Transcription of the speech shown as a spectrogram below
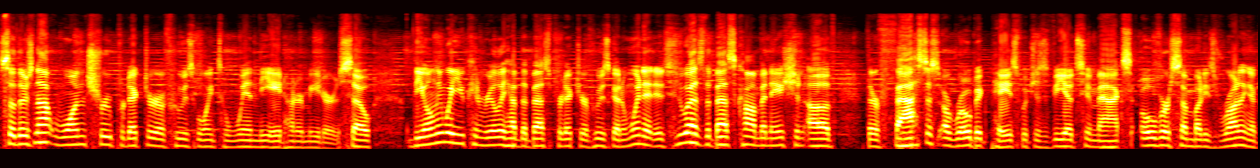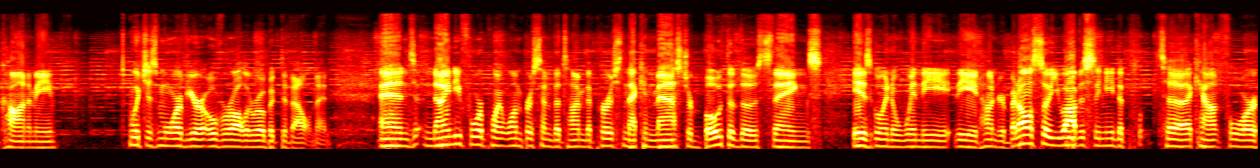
So there's not one true predictor of who's going to win the 800 meters. So the only way you can really have the best predictor of who's going to win it is who has the best combination of their fastest aerobic pace, which is VO2 max, over somebody's running economy, which is more of your overall aerobic development. And 94.1% of the time, the person that can master both of those things is going to win the, the 800. But also, you obviously need to, to account for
